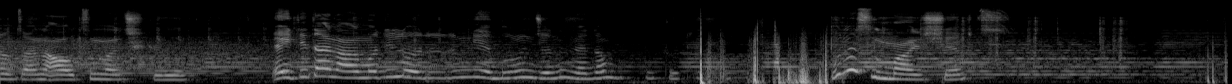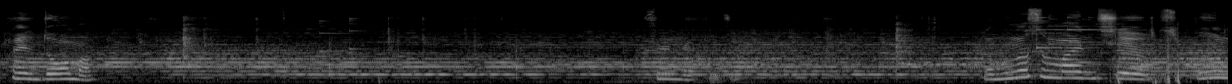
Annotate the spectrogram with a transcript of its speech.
milyon tane altınla çıkılır. Ya iki tane armadillo öldürdüm diye bunun canı neden Bu nasıl Mineshaft? Hayır doğma. Sen ne yapacaksın? Ya bu nasıl Mineshaft? Bunun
